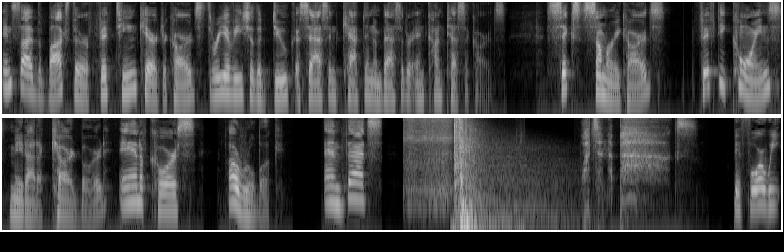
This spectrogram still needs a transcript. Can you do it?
Inside the box, there are 15 character cards, three of each of the Duke, Assassin, Captain, Ambassador, and Contessa cards, six summary cards, 50 coins made out of cardboard, and of course, a rulebook. And that's what's in the box. Before we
